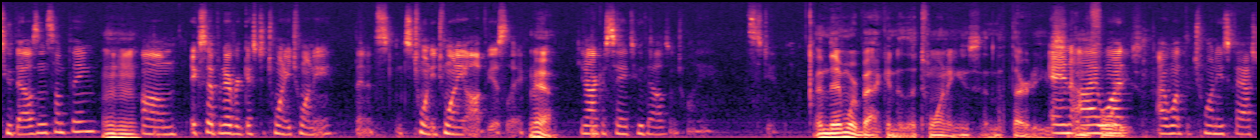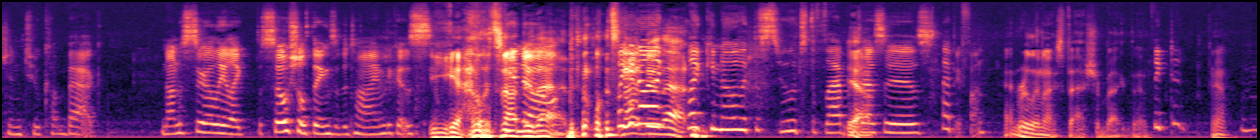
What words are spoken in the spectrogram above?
2000 something. hmm Um, except whenever it gets to 2020, then it's it's 2020. Obviously, Yeah. you're not gonna say 2020. It's stupid. And then we're back into the 20s and the 30s And and, I 40s. want I want the 20s fashion to come back. Not necessarily like the social things of the time because Yeah, let's not You do that. let's but not you know do like that. like you know like the suits, the flapper Yeah. dresses. That'd be fun. Had really nice fashion back then. They did. Yeah. Mm-hmm.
